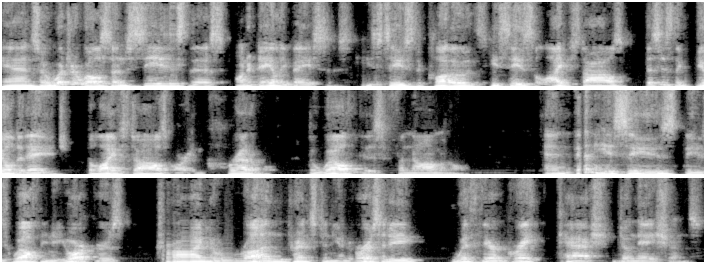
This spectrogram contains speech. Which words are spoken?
And so Woodrow Wilson sees this on a daily basis. He sees the clothes, he sees the lifestyles. This is the Gilded Age. The lifestyles are incredible. The wealth is phenomenal. And then he sees these wealthy New Yorkers trying to run Princeton University with their great cash donations.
